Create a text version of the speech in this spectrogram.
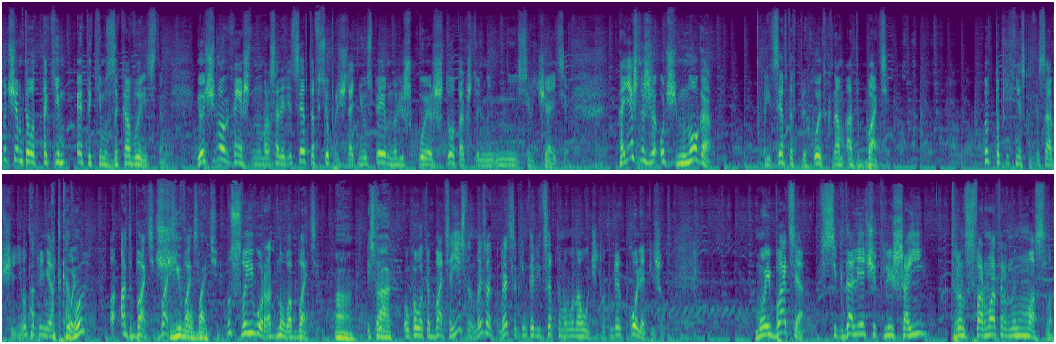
ну, чем-то вот таким этаким заковыристым. И очень много, конечно, набросали рецептов, все прочитать не успеем, но лишь кое-что, так что не, не серчайте. Конечно же, очень много рецептов приходит к нам от бати. Тут таких несколько сообщений. Вот, например, от кого? Коль. А- От бати. бати, Чьего бати? Ну, своего родного бати. А, Если так. у кого-то батя есть, он давайте давайте каким-то рецептом его научит. Вот, например, Коля пишет. Мой батя всегда лечит лишаи трансформаторным маслом,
